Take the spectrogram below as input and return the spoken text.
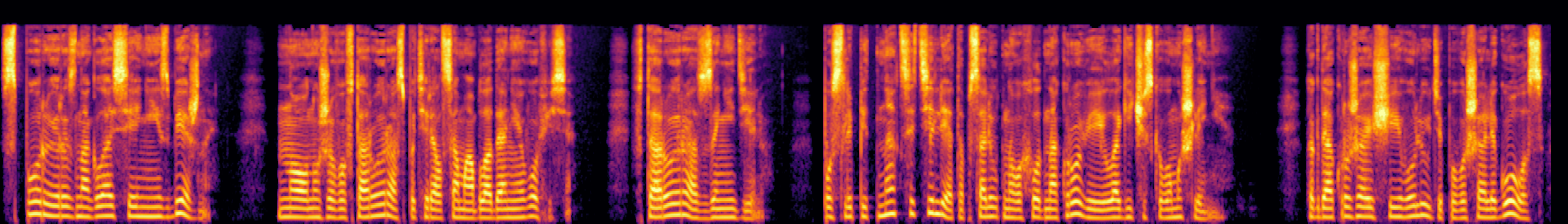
Споры и разногласия неизбежны, но он уже во второй раз потерял самообладание в офисе. Второй раз за неделю. После 15 лет абсолютного хладнокровия и логического мышления. Когда окружающие его люди повышали голос —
